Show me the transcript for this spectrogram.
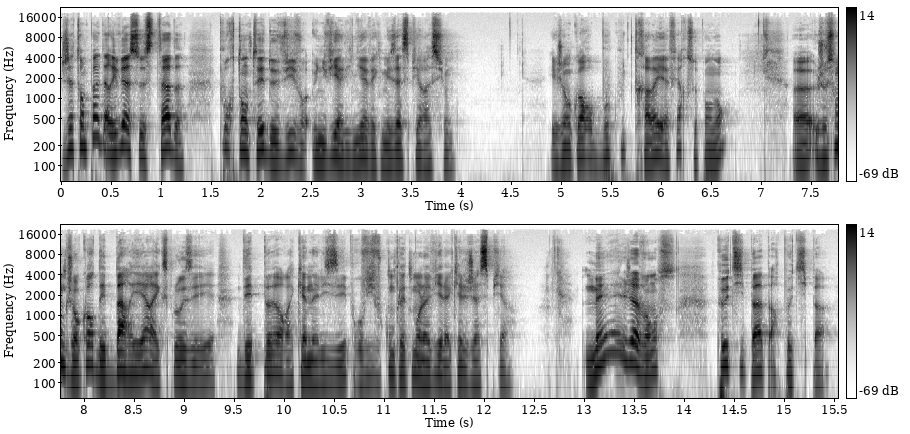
J'attends pas d'arriver à ce stade pour tenter de vivre une vie alignée avec mes aspirations. Et j'ai encore beaucoup de travail à faire cependant. Euh, je sens que j'ai encore des barrières à exploser, des peurs à canaliser pour vivre complètement la vie à laquelle j'aspire. Mais j'avance, petit pas par petit pas.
